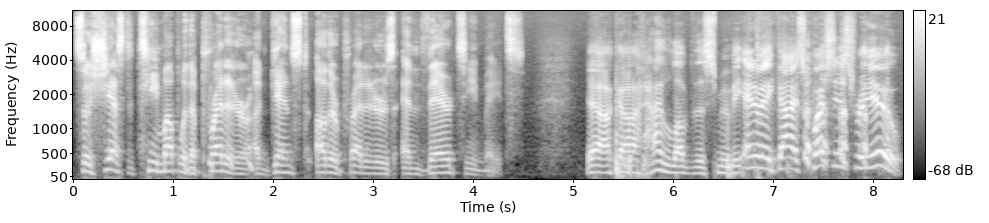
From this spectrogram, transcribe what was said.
So she has to team up with a predator against other predators and their teammates. Yeah, God, I loved this movie. Anyway, guys, question is for you.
